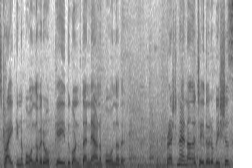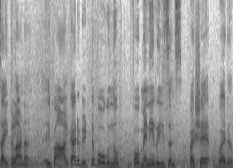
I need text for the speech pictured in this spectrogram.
സ്ട്രൈക്കിന് പോകുന്നവരും ഒക്കെ ഇതുകൊണ്ട് തന്നെയാണ് പോകുന്നത്. പ്രശ്നം എന്താണെന്ന് വെച്ചാൽ ഇതൊരു വിഷസ് സൈക്കിളാണ് ഇപ്പം ആൾക്കാർ വിട്ടു പോകുന്നു ഫോർ മെനി റീസൺസ് പക്ഷേ വരും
